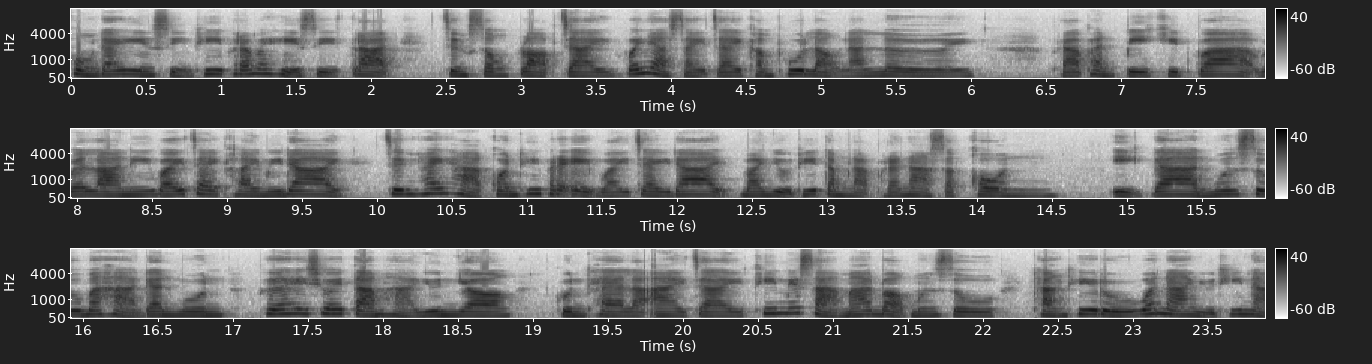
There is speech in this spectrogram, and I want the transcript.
คงได้ยินสิ่งที่พระมเหสีตรัส จึงทรงปลอบใจว่าอย่าใส่ใจคำพูดเหล่านั้นเลย พระพันปีคิดว่าเวลานี้ไว้ใจใครไม่ได้ จึงให้หาคนที่พระเอกไว้ใจได้มาอยู่ที่ตำหนักพระนางสักคน อีกด้านมุนซูมหาดันมุนเพื่อให้ช่วยตามหายุนยองคุณแทละอายใจที่ไม่สามารถบอกมุนซูทั้งที่รู้ว่านางอยู่ที่ไหน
